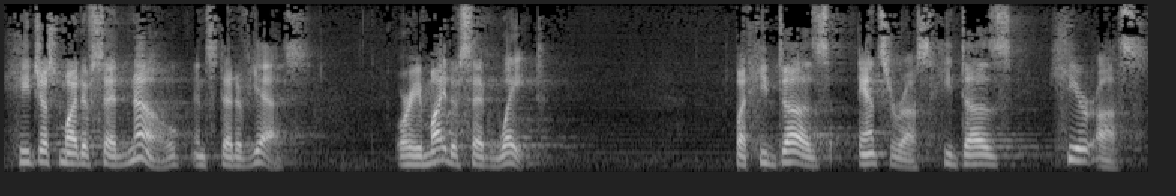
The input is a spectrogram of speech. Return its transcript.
He just might have said no instead of yes. Or he might have said wait. But he does answer us. He does hear us.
